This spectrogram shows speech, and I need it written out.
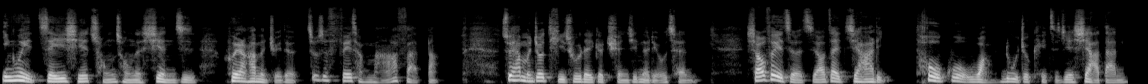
因为这一些重重的限制会让他们觉得就是非常麻烦呐，所以他们就提出了一个全新的流程，消费者只要在家里透过网络就可以直接下单，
